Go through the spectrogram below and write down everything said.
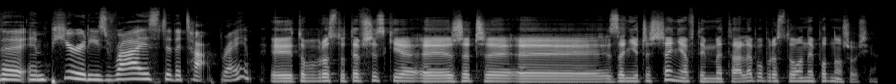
the impurities rise to the top, right? e, to po prostu te wszystkie e, rzeczy, e, zanieczyszczenia w tym metale, po prostu one podnoszą się.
